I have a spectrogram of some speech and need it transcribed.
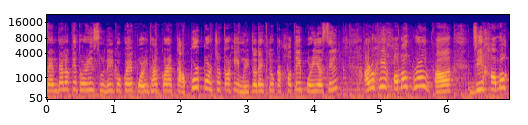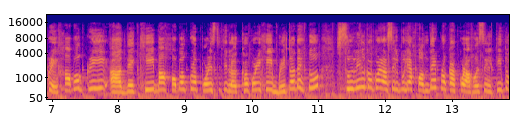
চেণ্ডেলকে ধৰি সুনীল গগৈয়ে পৰিধান কৰা কাপোৰ পৰ্যন্ত সেই মৃতদেহটোৰ কাষতেই পৰি আছিল। আৰু সেই সমগ্ৰ যি সামগ্ৰী সামগ্ৰী দেখি বা সমগ্ৰ পৰিস্থিতি লক্ষ্য কৰি সেই মৃতদেহটো সুনীল গগৈৰ আছিল বুলি সন্দেহ প্ৰকাশ কৰা হৈছিল। কিন্তু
